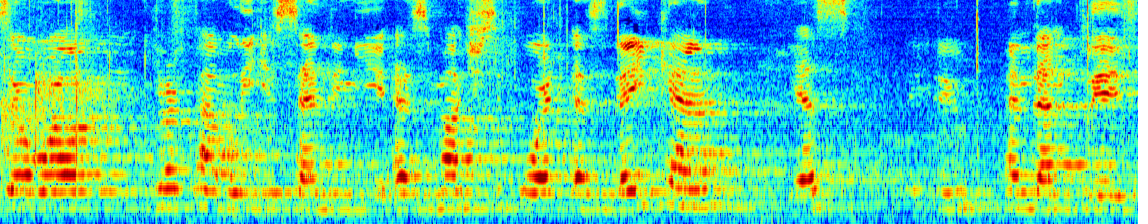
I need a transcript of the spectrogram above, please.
So um, your family is sending you as much support as they can. Yes, they do. And then please,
